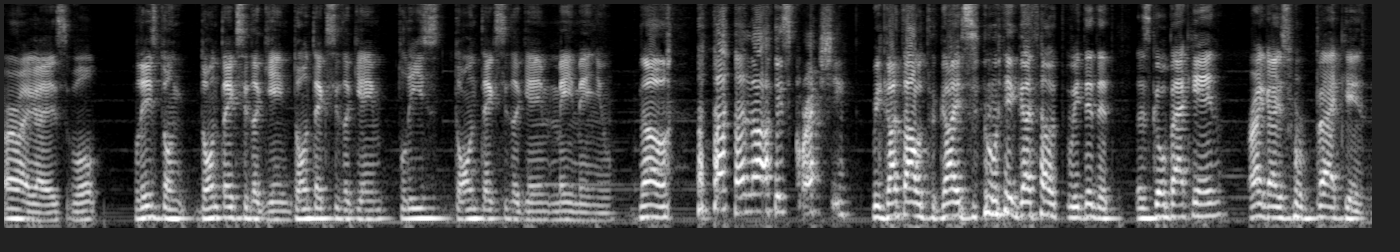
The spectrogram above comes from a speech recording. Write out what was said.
Alright guys, well... Please don't don't exit the game. Don't exit the game. Please don't exit the game. Main menu. No. no, he's crashing. We got out, guys. we got out. We did it. Let's go back in. Alright guys, we're back in.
